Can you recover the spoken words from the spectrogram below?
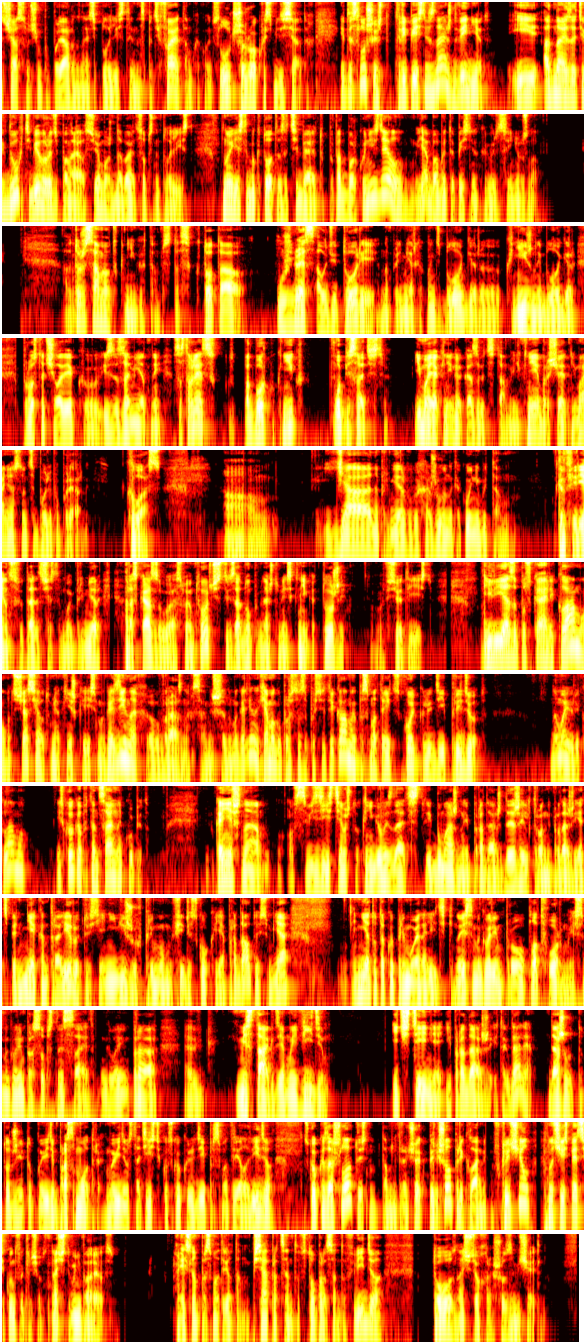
Сейчас очень популярны, знаете, плейлисты на Spotify, там какой-нибудь лучший рок 80-х. И ты слушаешь, три песни знаешь, две нет. И одна из этих двух тебе вроде понравилась, ее можно добавить в собственный плейлист. Но если бы кто-то за тебя эту подборку не сделал, я бы об этой песне, как говорится, и не узнал. А то же самое вот в книгах. Там кто-то уже с аудиторией, например, какой-нибудь блогер, книжный блогер, просто человек э, из заметный, составляет подборку книг о писательстве. И моя книга оказывается там, и к ней обращают внимание, она становится более популярной. Класс я, например, выхожу на какую-нибудь там конференцию, да, сейчас это мой пример, рассказываю о своем творчестве, и заодно упоминаю, что у меня есть книга, тоже все это есть. Или я запускаю рекламу, вот сейчас я, вот у меня книжка есть в магазинах, в разных совершенно магазинах, я могу просто запустить рекламу и посмотреть, сколько людей придет на мою рекламу и сколько потенциально купит. Конечно, в связи с тем, что книга в издательстве и бумажные продажи, даже электронные продажи я теперь не контролирую, то есть я не вижу в прямом эфире, сколько я продал, то есть у меня нету такой прямой аналитики. Но если мы говорим про платформы, если мы говорим про собственный сайт, мы говорим про э, места, где мы видим и чтение, и продажи, и так далее, Даже вот на тот же YouTube мы видим просмотры, мы видим статистику, сколько людей просмотрело видео, сколько зашло, то есть ну, там, например, человек перешел по рекламе, включил, но через 5 секунд выключил, значит, ему не понравилось. А если он просмотрел там 50%, 100% видео, то значит все хорошо, замечательно.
